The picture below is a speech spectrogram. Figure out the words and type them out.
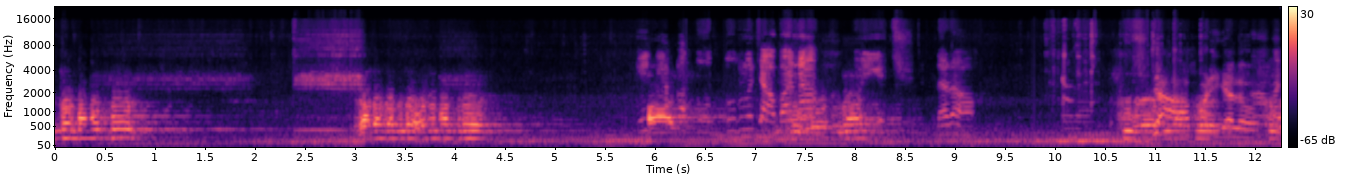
উত্তর মামুদপুর রাধা গোবিন্দ হরি মন্দিরের আজ পড়ে গেল। শুভ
